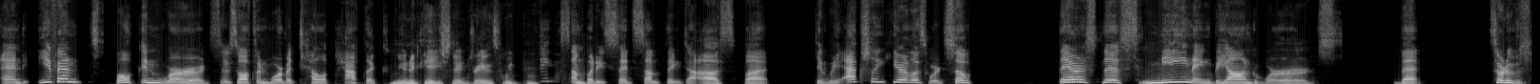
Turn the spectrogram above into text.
and even spoken words. There's often more of a telepathic communication in dreams. We mm-hmm. think somebody said something to us, but did we actually hear those words? So there's this meaning beyond words that sort of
